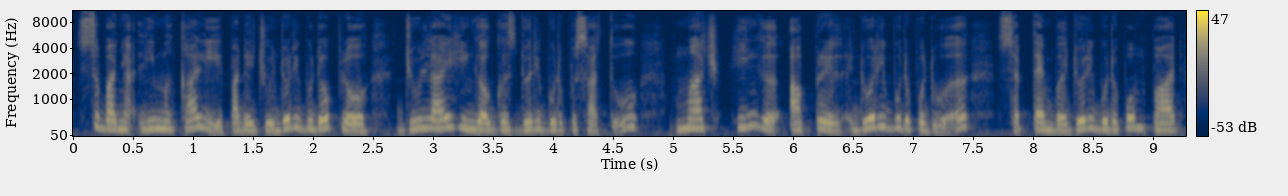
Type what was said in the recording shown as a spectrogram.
sebanyak lima kali pada Jun 2020, Julai hingga Ogos 2021, Mac hingga April 2022, September 2024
